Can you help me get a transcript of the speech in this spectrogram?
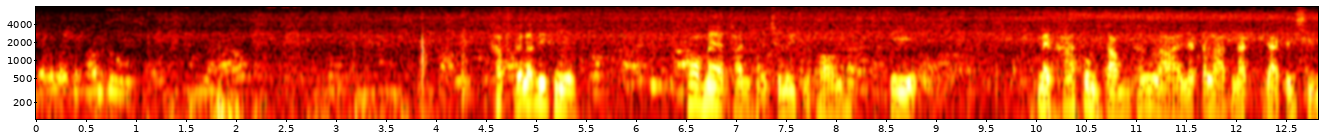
แล้วเราจะพามาดู ครับแล้วนี่คือ พ่อแม่พันธุ์หอยเชอรี่สีทองนะฮะที่แม่ค้าส้มตำทั้งหลาย และตลาดนัดอยากจะชิม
